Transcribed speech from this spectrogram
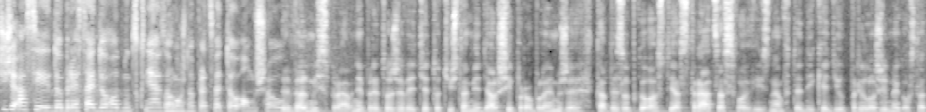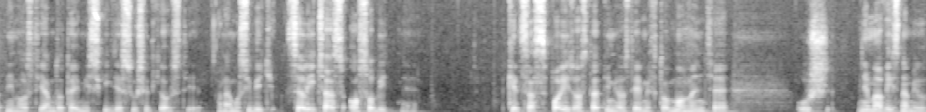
Čiže asi je dobre sa aj dohodnúť s kňazom, možno pred svetou omšou. Veľmi správne, pretože viete, totiž tam je ďalší problém, že tá bezlepkovostia stráca svoj význam vtedy, keď ju priložíme k ostatným hostiam do tej misky, kde sú všetky hostie. Ona musí byť celý čas osobitne. Keď sa spojí s ostatnými hostiami v tom momente, už nemá význam ju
